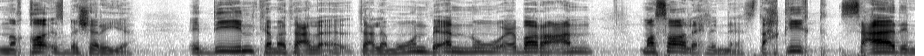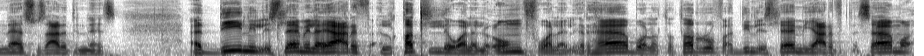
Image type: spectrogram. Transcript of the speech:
نقائص بشرية. الدين كما تعل- تعلمون بأنه عبارة عن مصالح للناس تحقيق سعادة الناس وسعادة الناس الدين الإسلامي لا يعرف القتل ولا العنف ولا الإرهاب ولا التطرف الدين الإسلامي يعرف التسامح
